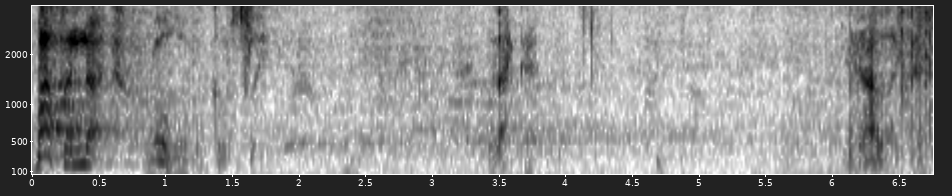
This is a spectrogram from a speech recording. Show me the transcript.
Bust a nut. Roll over, go to sleep. You like that? Yeah, I like that.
